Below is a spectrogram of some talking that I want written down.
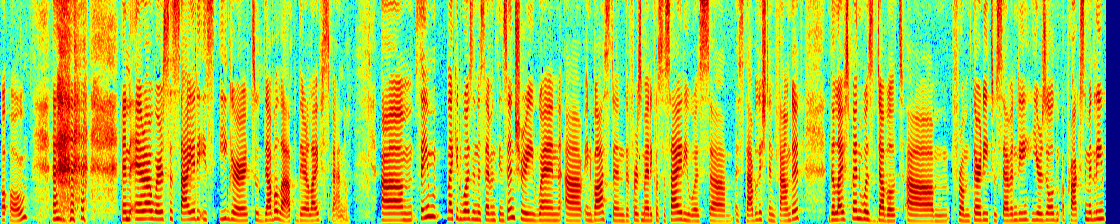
Uh-oh. An era where society is eager to double up their lifespan. Um, same like it was in the 17th century when uh, in Boston the first medical society was um, established and founded. The lifespan was doubled um, from 30 to 70 years old approximately.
